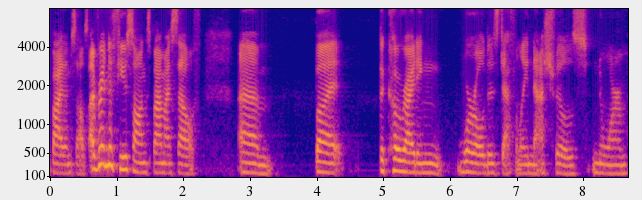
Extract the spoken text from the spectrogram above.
by themselves. I've written a few songs by myself, um, but the co writing world is definitely Nashville's norm.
